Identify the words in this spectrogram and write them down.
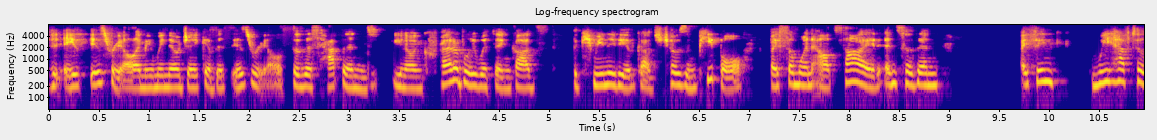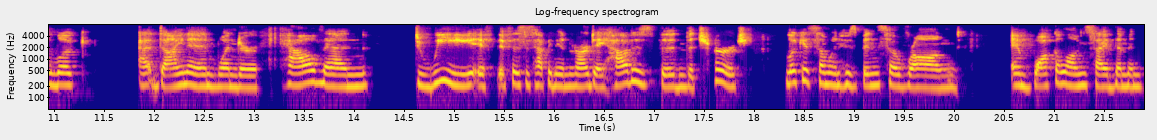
Israel. I mean, we know Jacob is Israel. So this happened, you know, incredibly within God's the community of God's chosen people by someone outside. And so then I think we have to look at Dinah and wonder how then do we, if, if this is happening in our day, how does the, the church look at someone who's been so wronged and walk alongside them and,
